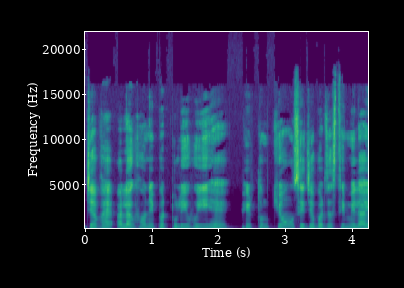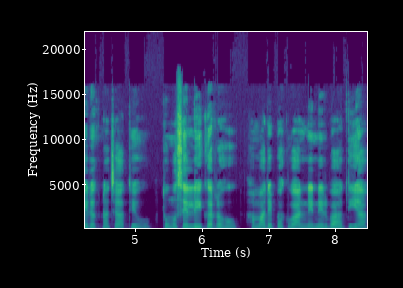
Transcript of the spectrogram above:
जब वह अलग होने पर तुली हुई है, फिर तुम क्यों उसे ज़बरदस्ती मिलाई रखना चाहते हो? तुम उसे लेकर रहो। हमारे भगवान ने निर्वाह दिया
